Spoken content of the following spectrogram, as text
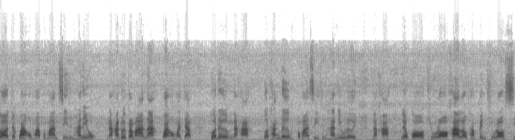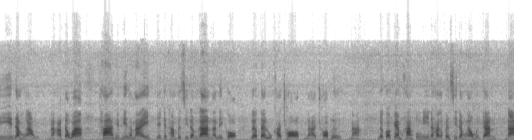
ก็จะกว้างออกมาประมาณ 4-5 นิ้วนะคะ โดยประมาณนะกว้างออกมาจากตัวเดิมนะคะ ตัวถังเดิมประมาณ 4-5 นิ้วเลยนะคะ แล้วก็คิ้วล้อค่ะ เราทำเป็นคิ้วล้อสีดำเงานะคะ แต่ว่าถ้าพี่ๆท่านไหนอยากจะทำเป็นสีดำด้าน อันนี้ก็แล้วแต่ลูกค้าชอบนะคะชอบเลยนะแล้วก็แก้มข้างตรงนี้นะคะ ก็เป็นสีดำเงาเหมือนกันนะ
